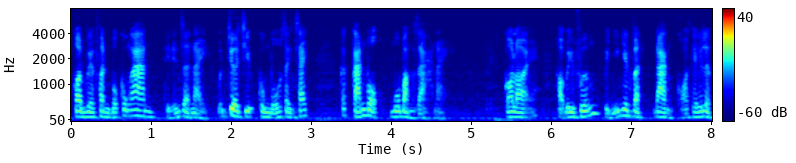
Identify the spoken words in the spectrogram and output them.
Còn về phần Bộ Công an thì đến giờ này vẫn chưa chịu công bố danh sách các cán bộ mua bằng giả này. Có lẽ họ bị vướng vì những nhân vật đang có thế lực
